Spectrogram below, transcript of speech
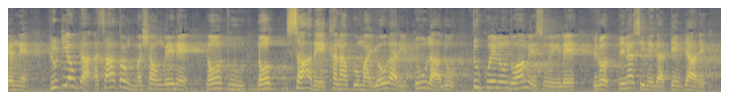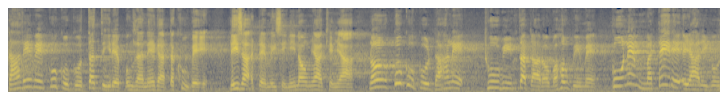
ရက်နဲ့လူတယောက်ကအစားတော့မရှောင်မဲနဲ့နော်သူနော်စားတယ်ခန္ဓာကိုယ်မှာယောဂတွေတိုးလာလို့သူကွေလွန်သွားမယ်ဆိုရင်လေဒီတော့ပြင်တ်ရှင်တွေကတင်ပြတယ်ဒါလေးပဲကိုကိုကိုတတ်တည်တဲ့ပုံစံတွေကတစ်ခုပဲလေးစားအတဲမိတ်ဆွေနေနောင်များခင်များနော်ကိုကိုကိုဓာတ်နဲ့ထိုးပြီးတတ်တာတော့မဟုတ်ပေမဲ့ကိုနဲ့မတိတ်တဲ့အရာတွေကို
